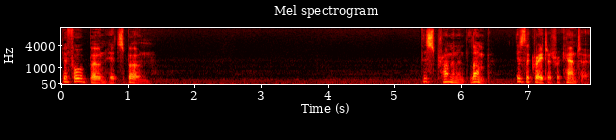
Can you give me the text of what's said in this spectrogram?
before bone hits bone. This prominent lump is the greater trochanter.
